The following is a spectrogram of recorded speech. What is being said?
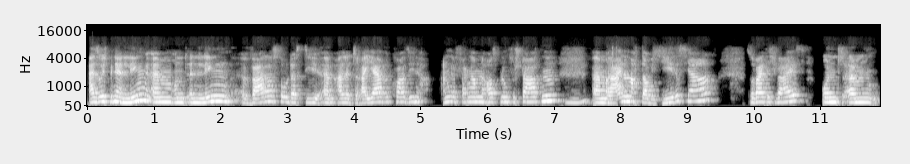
Also ich bin ja in Lingen ähm, und in Lingen war das so, dass die ähm, alle drei Jahre quasi angefangen haben, eine Ausbildung zu starten. Mhm. Ähm, Reine macht, glaube ich, jedes Jahr, soweit ich weiß. Und ähm,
